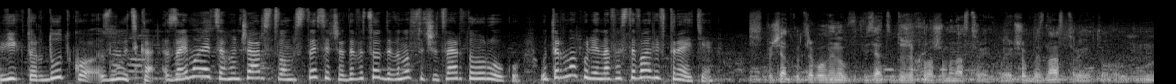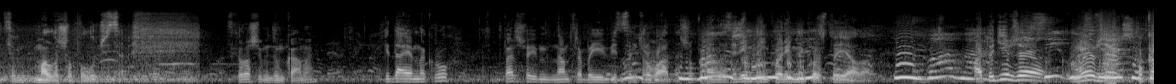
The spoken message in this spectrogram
Віктор Дудко з Луцька займається гончарством з 1994 року. У Тернополі на фестивалі втретє. Спочатку треба глину взяти в дуже хорошому настрої, бо якщо без настрою, то ну, це мало що вийде. З хорошими думками. Кидаємо на круг. Першою нам треба її відцентрувати, щоб вона рівненько рівненько стояла. А тоді вже ми вже поки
